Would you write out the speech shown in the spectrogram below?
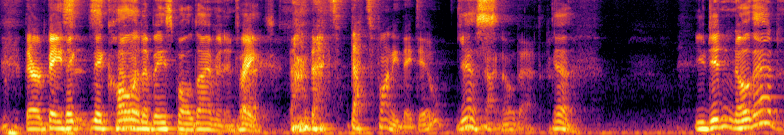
there are They, bases. they call it a baseball diamond. In right. fact. that's that's funny. They do. Yes. I did not know that. Yeah. You didn't know that?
